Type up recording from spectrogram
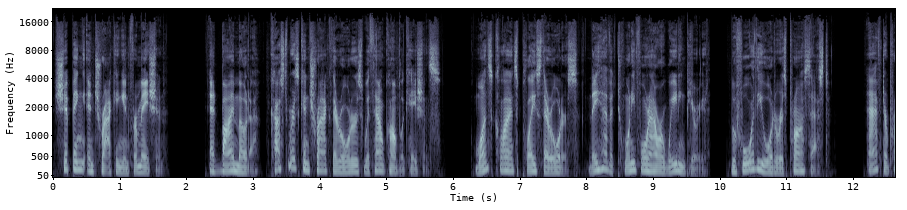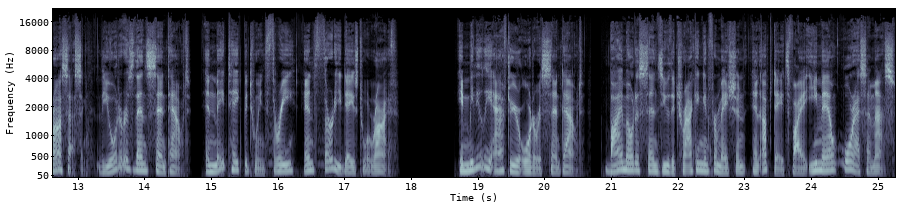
Shipping and tracking information. At BuyModa, customers can track their orders without complications. Once clients place their orders, they have a 24 hour waiting period before the order is processed. After processing, the order is then sent out and may take between 3 and 30 days to arrive. Immediately after your order is sent out, BuyModa sends you the tracking information and updates via email or SMS.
